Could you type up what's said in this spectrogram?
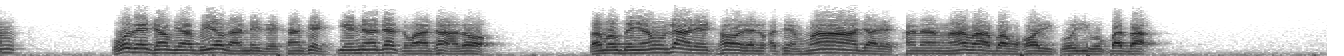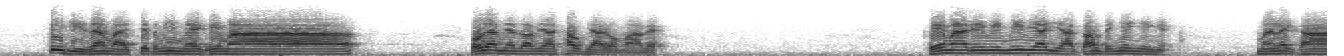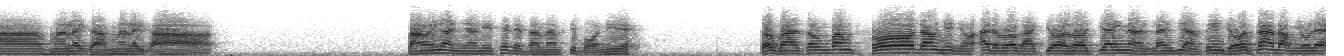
96ဖြာဘေးယောဂနှိမ့်တဲ့ခံခက်ကျင်နာတတ်စွာထတော့ သမုတ်တယံလှတဲ့ချောတယ်လို့အထက်မှားကြတဲ့ခန္ဓာ၅ပါးအပေါင်းဟောဒီကိုကြီးကိုပတ်သက်ရှုကြည့်စမ်းပါစေတမိမေခေမှာဘုရားမြတ်စွာဘုရားထောက်ပြတော်မှာပဲခေမာဒေဝီမိဖုရားကြီးကခေါင်းတငိမ့်ငိမ့်နဲ့မှန်လိုက်ခါမှန်လိုက်ခါမှန်လိုက်ခါတန်ဝိကညာနေထက်တဲ့တန်တန်ဖြစ်ပေါ်နေတယ် ဒုက္ခဆုံးပေါင်းသောတောင်းညညောအတ္တဘောကကြော်လော်ကြိုင်းနာလှိုင်ပြသင်္ချောစသောမျိုးလဲ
